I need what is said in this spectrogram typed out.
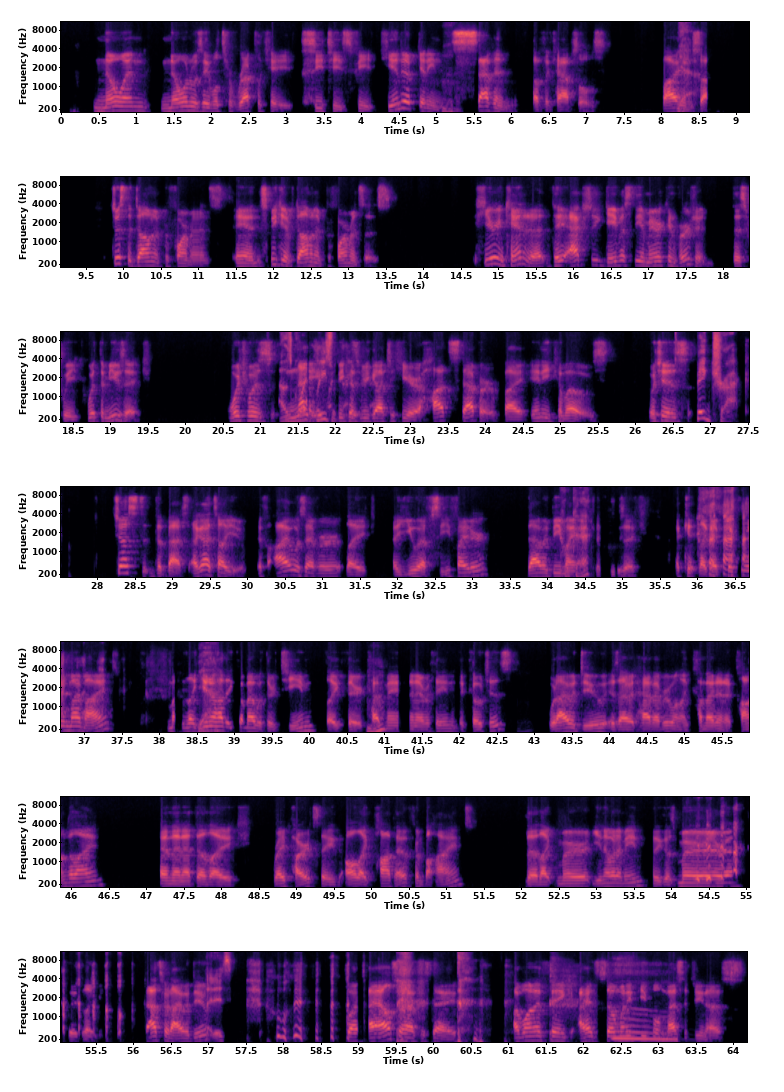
no one no one was able to replicate CT's feat. He ended up getting mm-hmm. seven of the capsules by yeah. himself. Just the dominant performance. And speaking of dominant performances, here in Canada, they actually gave us the American version this week with the music, which was, was nice because that. we got to hear Hot Stepper by Ini Kamoze, which is big track just the best. I gotta tell you, if I was ever like a UFC fighter, That would be my Okay. music. I could, like I picture in my mind. My, like you know how they come out with their team, like their cut Mhm. man and everything, the coaches. What I would do is I would have everyone like come out in a conga line, and then at the like right parts, they all like pop out from behind. The like mur, you know what I mean? When it goes mur, like that's what I would do. That is. But I also have to say, I want to thank. I had so many people Mm. messaging us,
